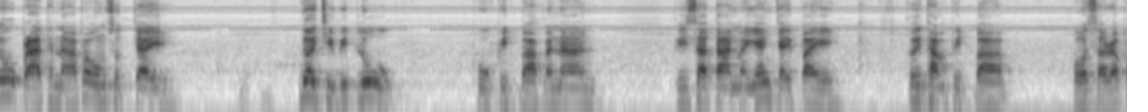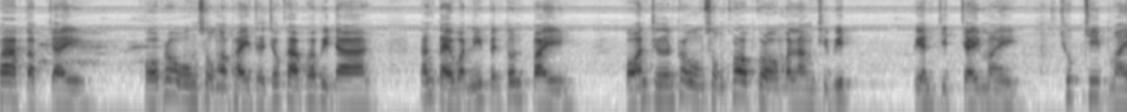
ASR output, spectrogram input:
ลูกปรารถนาพระองค์สุดใจ ด้วยชีวิตลูก ผูกผิดบาปมานาน ผีซาตานมาแย่งใจไป เคยทำผิดบาป ขอสารภาพกับใจ ขอพระองค์ทรงอภัยเถิดเจ้าค่ะพระบิดา ตั้งแต่วันนี้เป็นต้นไป ขออัญเชิญพระองค์ทรงครอบครองบัลลังก์ชีวิต เปลี่ยนจิตใจใหม่ ชุบชีพใหม่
